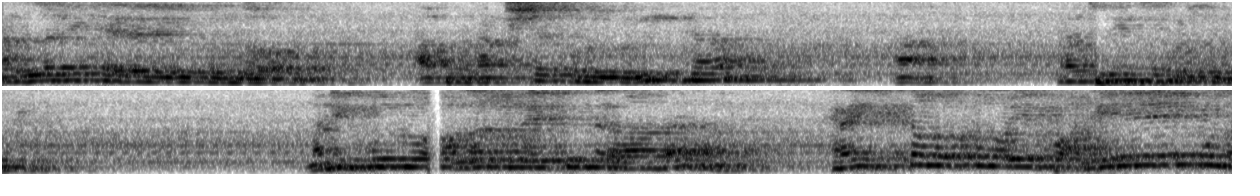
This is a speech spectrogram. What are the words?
అల్లరి చెరలేగుతుందో అప్పుడు రక్షకుడు ఇంకా ప్రచురించబడుతుంది. మణిపూర్లో అల్లరు వేసిన తర్వాత క్రైస్తవత్వం వైపు అనేకుల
